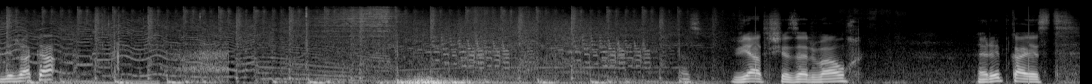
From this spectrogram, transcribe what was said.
zwierzaka. Wiatr się zerwał. Rybka jest,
